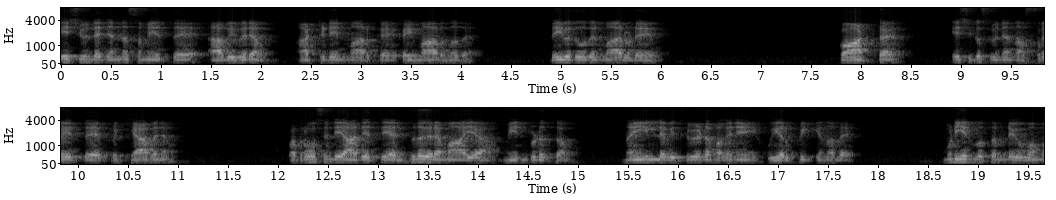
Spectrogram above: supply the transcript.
യേശുവിന്റെ ജനനസമയത്ത് ആ വിവരം ആട്ടിടയന്മാർക്ക് കൈമാറുന്നത് ദൈവദൂതന്മാരുടെ പാട്ട് യേശുക്രിസ്തുവിന്റെ നസ്രയത്തെ പ്രഖ്യാപനം പത്രോസിന്റെ ആദ്യത്തെ അത്ഭുതകരമായ മീൻപിടുത്തം നയിലിലെ വിധവയുടെ മകനെ ഉയർപ്പിക്കുന്നത് മുടിയൻ പുത്രന്റെ ഉപമ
